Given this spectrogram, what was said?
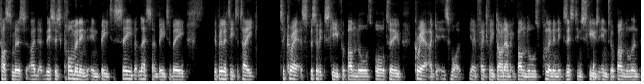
customers. I, this is common in in B two C, but less than B two B. The ability to take to create a specific SKU for bundles or to create, I guess, what you know, effectively dynamic bundles, pulling in existing SKUs into a bundle and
